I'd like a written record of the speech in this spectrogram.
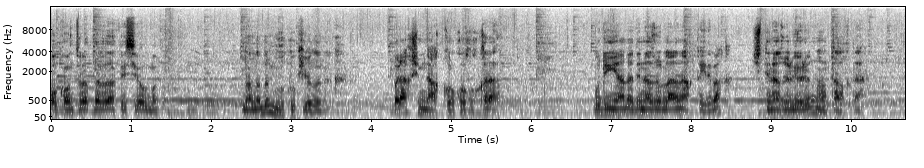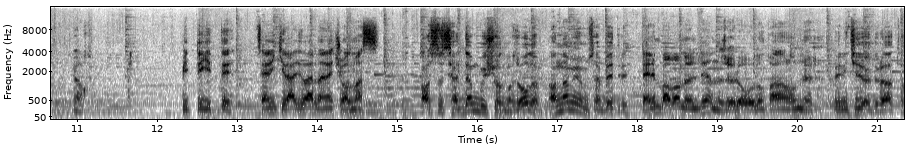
O kontratlardan fesih olmadı. Anladın mı hukuki olarak? Bırak şimdi hakkı hukuku kral. Bu dünyada dinozorların hakkıydı bak. Hiç dinozor görüyor musun ortalıkta? Yok. Bitti gitti. Senin kiracılardan hiç olmaz. Asıl senden bu iş olmaz oğlum. Anlamıyor musun sen Bedri? Benim babam öldü yalnız öyle oğlum falan olmuyor. Benimki de öldü rahat ol.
